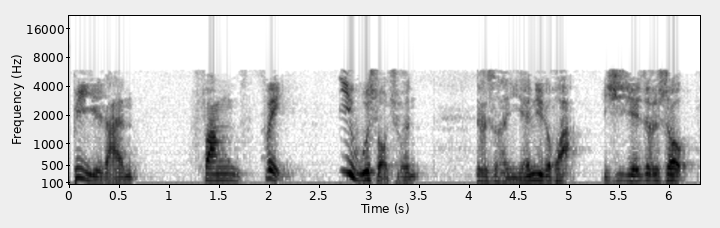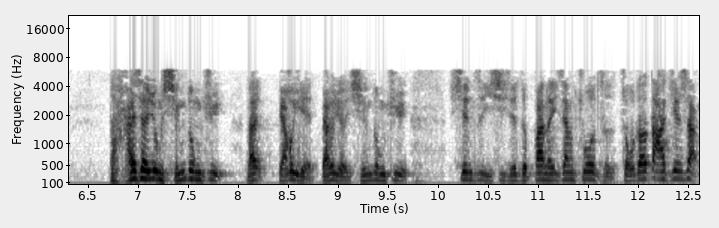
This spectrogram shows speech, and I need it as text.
必然荒废，一无所存。这个是很严厉的话。以西结这个时候，他还是要用行动剧来表演，表演行动剧。先知以西结就搬了一张桌子，走到大街上。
